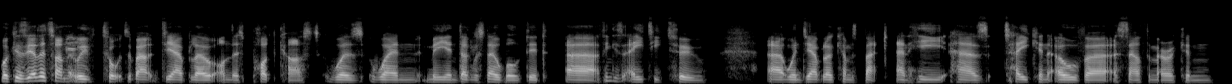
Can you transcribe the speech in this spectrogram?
Well, because the other time that we've talked about Diablo on this podcast was when me and Douglas Noble did, uh, I think it's 82, uh, when Diablo comes back and he has taken over a South American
